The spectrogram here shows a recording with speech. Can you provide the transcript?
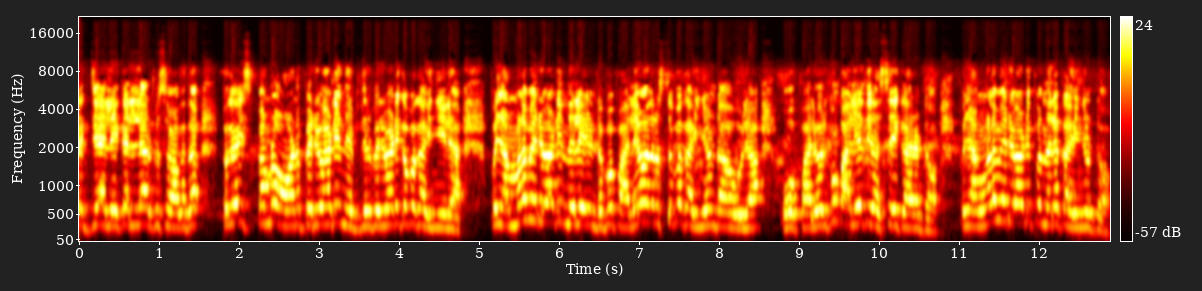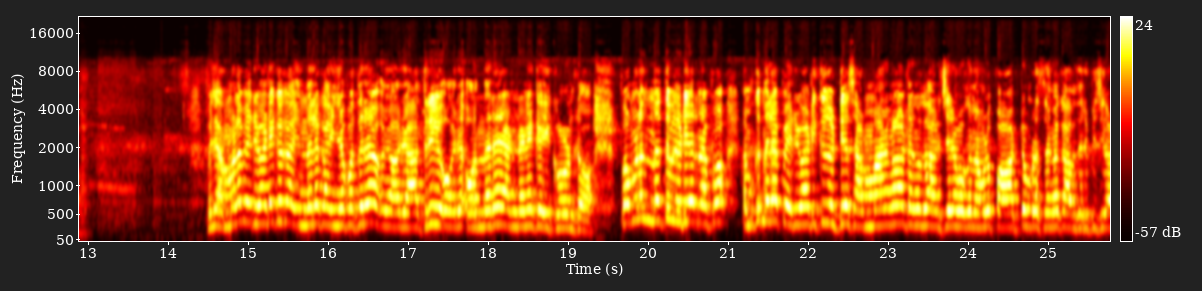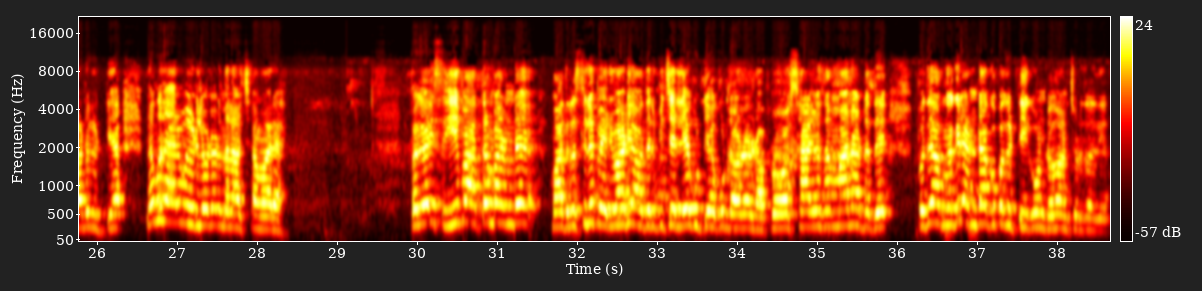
ടെക്ജയിലേക്ക് എല്ലാവർക്കും സ്വാഗതം. ഇപ്പൊ guys, ഇപ്പൊ നമ്മൾ ഓണപരിപാടി നബിദിന പരിപാടിയൊക്കെ ഇപ്പൊ കഴിഞ്ഞില്ല? അപ്പൊ നമ്മളെ പരിപാടി ഇന്നലെ ഉണ്ട്. അപ്പൊ പല മദ്രസ ഇപ്പൊ കഴിഞ്ഞുണ്ടാവൂല ഓ പലർക്കും പല ദിവസമായിക്കാരം കേട്ടോ അപ്പൊ ഞങ്ങളെ പരിപാടി ഇപ്പൊ ഇന്നലെ കഴിഞ്ഞു അപ്പൊ നമ്മളെ പരിപാടിയൊക്കെ ഇന്നലെ കഴിഞ്ഞപ്പോ തന്നെ രാത്രി ഒന്നര രണ്ടണി കഴിക്കണം അപ്പൊ നമ്മൾ ഇന്നത്തെ വീഡിയോ പറഞ്ഞപ്പോ നമുക്ക് ഇന്നലെ പരിപാടിക്ക് കിട്ടിയ സമ്മാനങ്ങളായിട്ട് അങ്ങ് കാണിച്ചു തരാൻ നമ്മൾ പാട്ടും പ്രസംഗമൊക്കെ അവതരിപ്പിച്ചുകൊണ്ട് കിട്ടിയ നമുക്ക് നേരെ വീട്ടിലോട്ട് ഇടുന്നല്ലോ അച്ഛന്മാരെ ഇപ്പൊ ഗൈസ് ഈ പാത്രം പറഞ്ഞിട്ട് മദ്രസിൽ പരിപാടി അവതരിപ്പിച്ച കുട്ടികൾക്ക് ഉണ്ടാവണം കേട്ടോ പ്രോത്സാഹന സമ്മാനം ഇട്ടത്. ഇപ്പൊ ഇത് അങ്ങക്ക് രണ്ടാൾക്കും ഇപ്പൊ കിട്ടിയിട്ടുണ്ടോ കാണിച്ചു കൊടുത്താൽ മതി.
